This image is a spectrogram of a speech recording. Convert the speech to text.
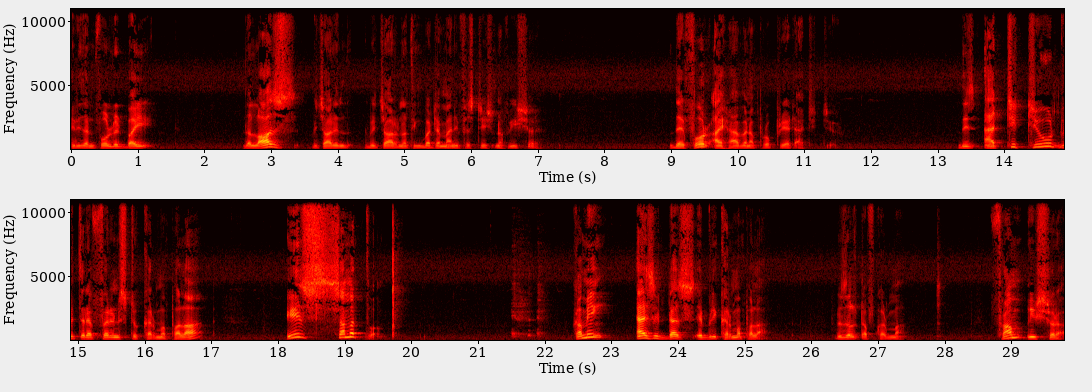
It is unfolded by the laws which are in which are nothing but a manifestation of Ishvara. Therefore, I have an appropriate attitude. This attitude with reference to karma phala is samatvam. Coming as it does every karma phala, result of karma, from Ishvara,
